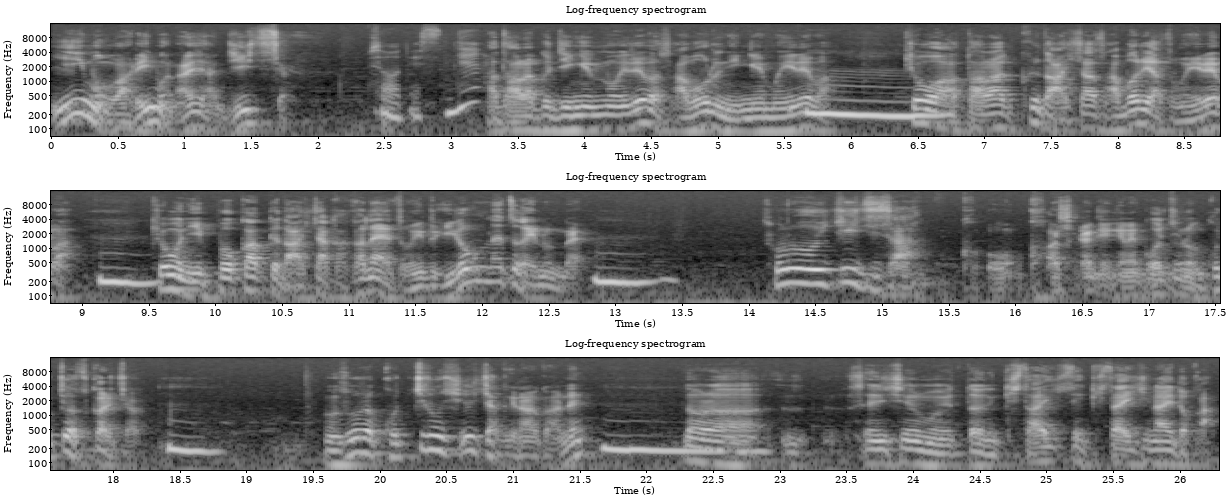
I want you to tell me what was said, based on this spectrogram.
いいも悪いもないじゃん事実じゃんそうですね。働く人間もいればサボる人間もいれば今日働くけど明日サボるやつもいれば今日日報書くけど明日書かないやつもいる。いろんなやつがいるんだよ。それをいちいちさこうしなきゃいけないこっちのこっちは疲れちゃう、うん、それはこっちの執着になるからね、うん、だから先週も言ったように期待して期待しないとか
